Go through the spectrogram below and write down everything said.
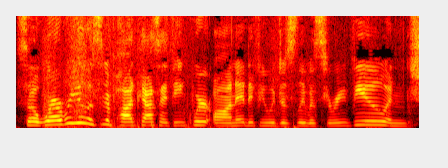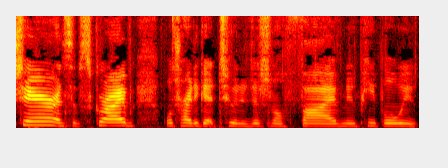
So wherever you listen to podcasts, I think we're on it. If you would just leave us a review and share and subscribe, we'll try to get to an additional five new people. We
